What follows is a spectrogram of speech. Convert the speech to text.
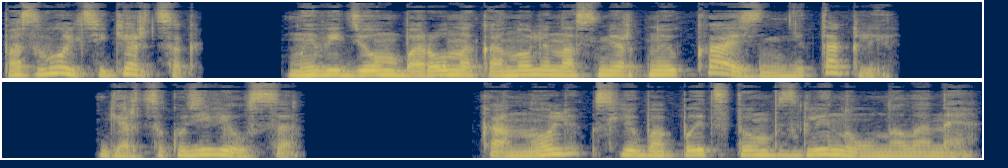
«Позвольте, герцог, мы ведем барона Каноля на смертную казнь, не так ли?» Герцог удивился. Каноль с любопытством взглянул на Лене.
